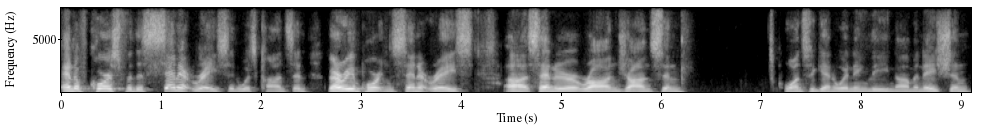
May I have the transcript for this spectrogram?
And of course, for the Senate race in Wisconsin, very important Senate race, Senator Ron Johnson once again winning the nomination,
